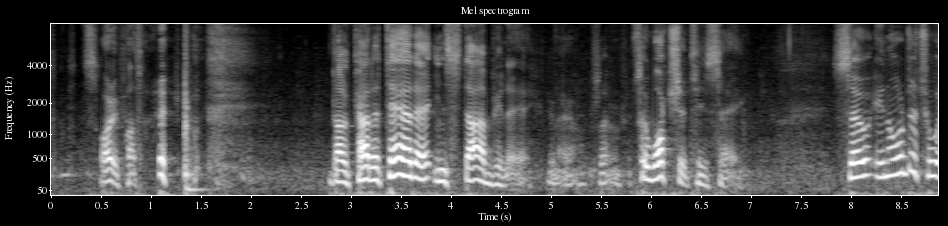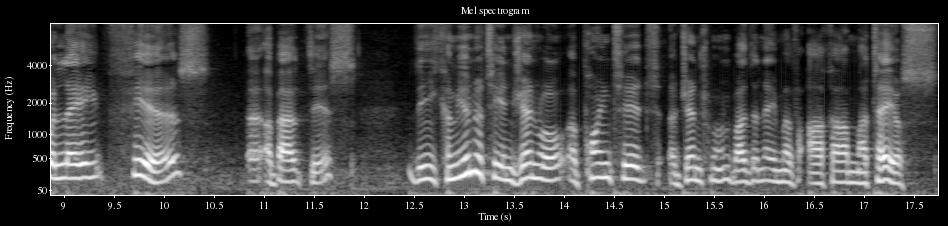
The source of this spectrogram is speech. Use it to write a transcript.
sorry that. Dal carattere instabile, you know. So, so watch it, he's saying. So in order to allay fears uh, about this, the community in general appointed a gentleman by the name of Aga Mateus,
